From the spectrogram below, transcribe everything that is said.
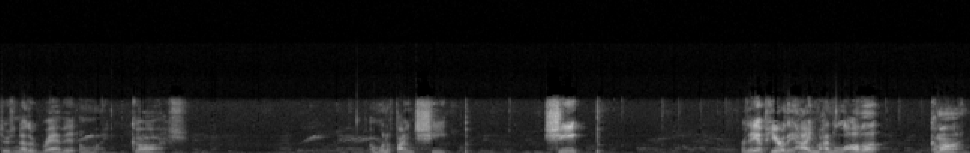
There's another rabbit. Oh my gosh. I want to find sheep. Sheep. Are they up here? Are they hiding behind the lava? Come on.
